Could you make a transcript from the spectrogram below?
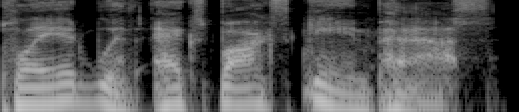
play it with Xbox Game Pass.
